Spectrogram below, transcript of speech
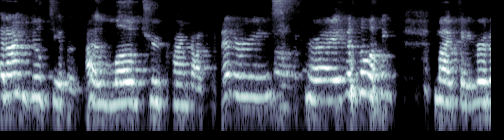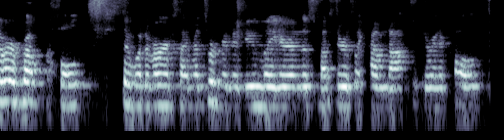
and I'm guilty of this. I love true crime documentaries, right? like my favorite are about cults. So one of our assignments we're going to do later in the semester is like how not to join a cult.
